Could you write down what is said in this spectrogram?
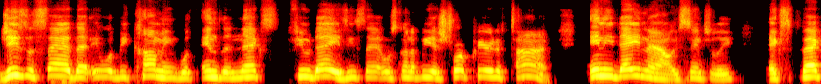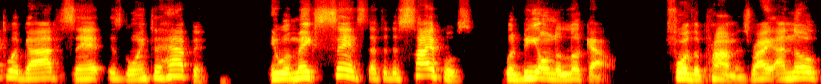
Jesus said that it would be coming within the next few days. He said it was going to be a short period of time. Any day now, essentially, expect what God said is going to happen. It would make sense that the disciples would be on the lookout for the promise, right? I know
